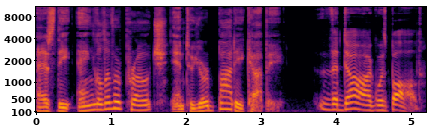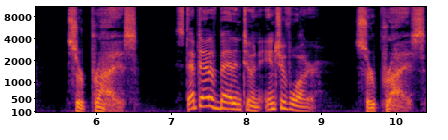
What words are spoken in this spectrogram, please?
as the angle of approach into your body copy. The dog was bald. Surprise. Stepped out of bed into an inch of water. Surprise.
